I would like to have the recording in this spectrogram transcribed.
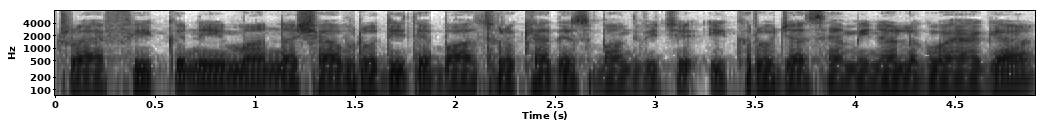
ਟ੍ਰੈਫਿਕ ਨਿਯਮਾਂ ਨਸ਼ਾ ਵਿਰੋਧੀ ਤੇ ਬਾਲ ਸੁਰੱਖਿਆ ਦੇ ਸਬੰਧ ਵਿੱਚ ਇੱਕ ਰੋਜ਼ਾ ਸੈਮੀਨਾਰ ਲਗਵਾਇਆ ਗਿਆ।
